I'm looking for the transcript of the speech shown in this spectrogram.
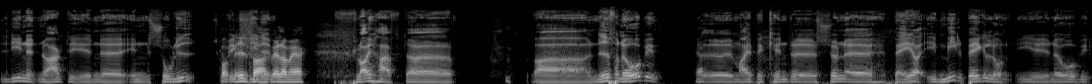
Lige nøjagtigt en, øh, en solid, For skal vi ikke sige Middelfart, det, vel at mærke. fløjhaft, der var nede fra Nåby. Ja. Ja. Øh, mig bekendte søn af bager Emil Bækkelund i Nåby.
